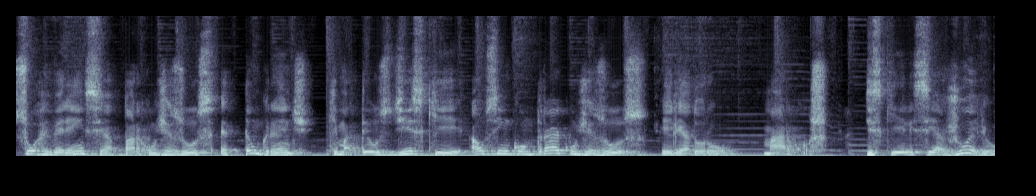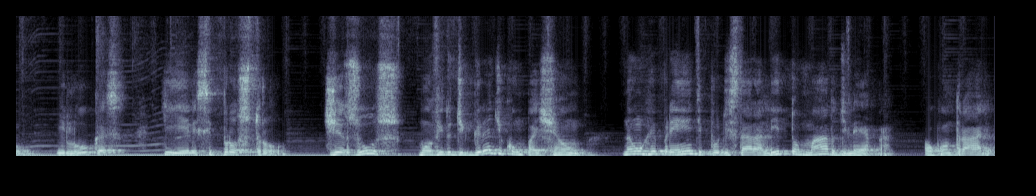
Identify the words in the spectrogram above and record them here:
Sua reverência para com Jesus é tão grande que Mateus diz que, ao se encontrar com Jesus, ele adorou. Marcos diz que ele se ajoelhou e Lucas que ele se prostrou. Jesus, movido de grande compaixão, não o repreende por estar ali tomado de lepra. Ao contrário,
